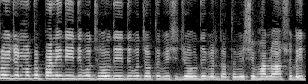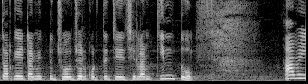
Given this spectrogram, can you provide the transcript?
প্রয়োজন মতো পানি দিয়ে দিব, ঝোল দিয়ে দিব। যত বেশি ঝোল দেবেন, তত বেশি ভালো। আসলে এই তরকারিটা আমি একটু ঝোল ঝোল করতে চেয়েছিলাম। কিন্তু আমি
